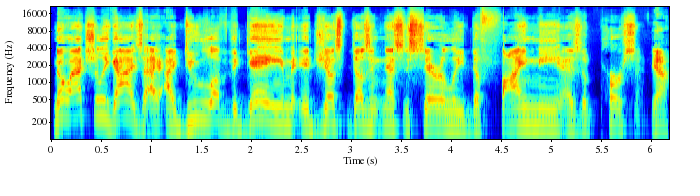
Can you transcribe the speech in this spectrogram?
no, actually, guys, I, I do love the game. It just doesn't necessarily define me as a person. Yeah.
